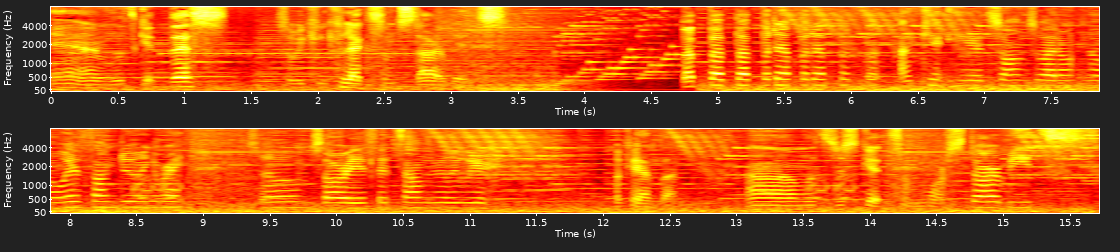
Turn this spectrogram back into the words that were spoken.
And let's get this so we can collect some star bits. I can't hear the song, so I don't know if I'm doing it right. So I'm sorry if it sounds really weird. Okay, I'm done. Um, let's just get some more star beats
